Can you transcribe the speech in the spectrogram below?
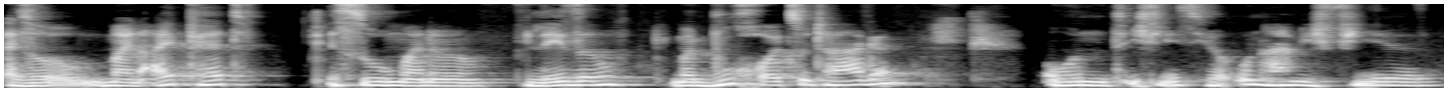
also mein iPad ist so meine Lese, mein Buch heutzutage. Und ich lese hier unheimlich viel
